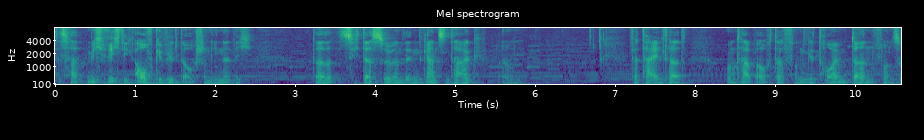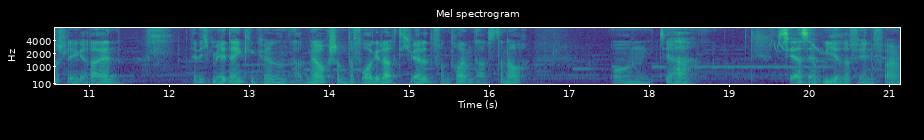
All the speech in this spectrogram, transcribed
das hat mich richtig aufgewühlt auch schon innerlich, da sich das so über den ganzen Tag ähm, verteilt hat und habe auch davon geträumt dann, von so Schlägereien. Hätte ich mir denken können, habe mir auch schon davor gedacht, ich werde davon träumen, habe es dann auch. Und ja, sehr, sehr weird auf jeden Fall.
